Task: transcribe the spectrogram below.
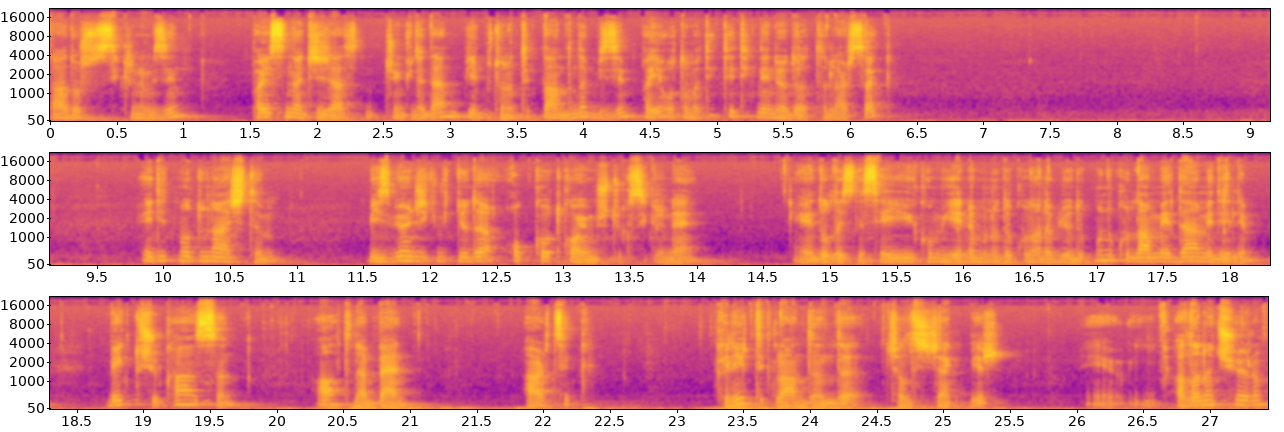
Daha doğrusu screen'imizin payısını açacağız. Çünkü neden? Bir butona tıklandığında bizim payı otomatik tetikleniyordu hatırlarsak. Edit modunu açtım. Biz bir önceki videoda ok kod koymuştuk screen'e. E, dolayısıyla SYUCOM yerine bunu da kullanabiliyorduk. Bunu kullanmaya devam edelim. Back tuşu kalsın. Altına ben artık clear tıklandığında çalışacak bir e, alan açıyorum.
